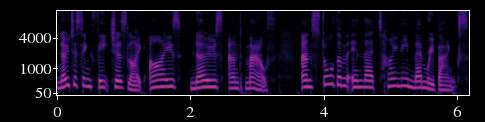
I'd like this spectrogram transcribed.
noticing features like eyes, nose, and mouth, and store them in their tiny memory banks.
